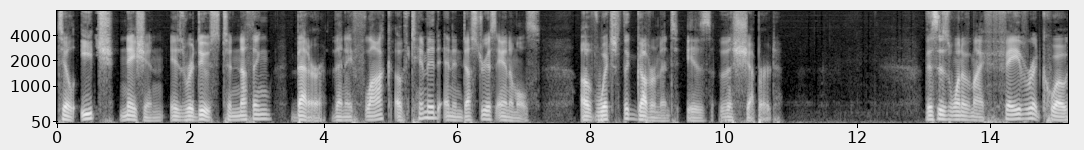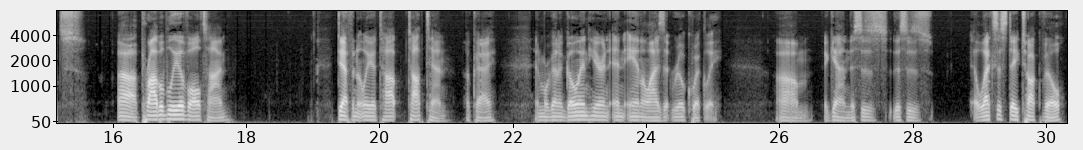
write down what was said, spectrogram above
till each nation is reduced to nothing better than a flock of timid and industrious animals, of which the government is the shepherd. This is one of my favorite quotes uh, probably of all time. Definitely a top top ten. Okay, and we're gonna go in here and, and analyze it real quickly. Um, again, this is this is Alexis de Tocqueville,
